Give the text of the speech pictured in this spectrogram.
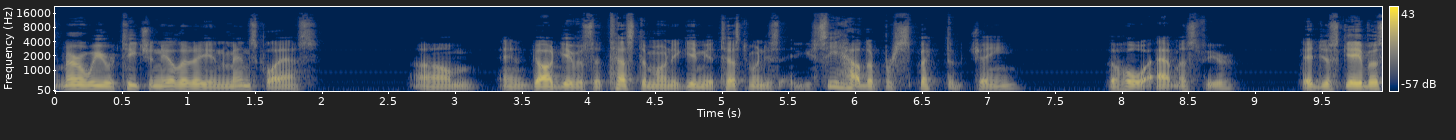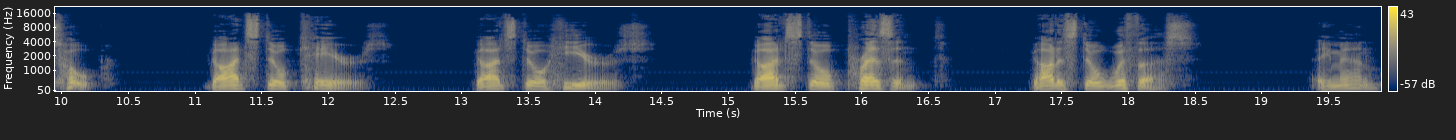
Remember, we were teaching the other day in the men's class, um, and God gave us a testimony. Gave me a testimony. You see how the perspective changed? The whole atmosphere? It just gave us hope. God still cares. God still hears. God's still present. God is still with us. Amen.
